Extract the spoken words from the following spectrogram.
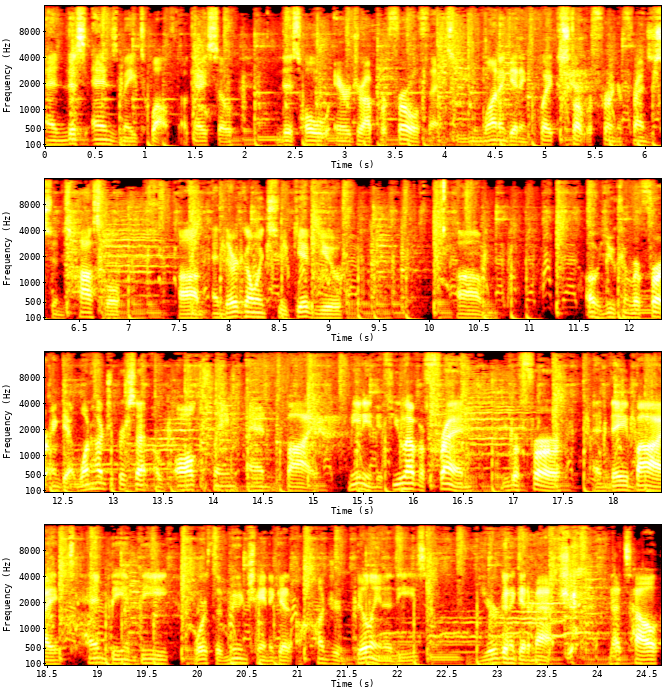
and this ends May 12th. Okay, so this whole airdrop referral thing. So you want to get in quick, start referring your friends as soon as possible, um, and they're going to give you. Um, oh, you can refer and get 100% of all claim and buy. Meaning, if you have a friend, you refer and they buy 10 BNB worth of Moonchain to get 100 billion of these, you're gonna get a match. That's how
